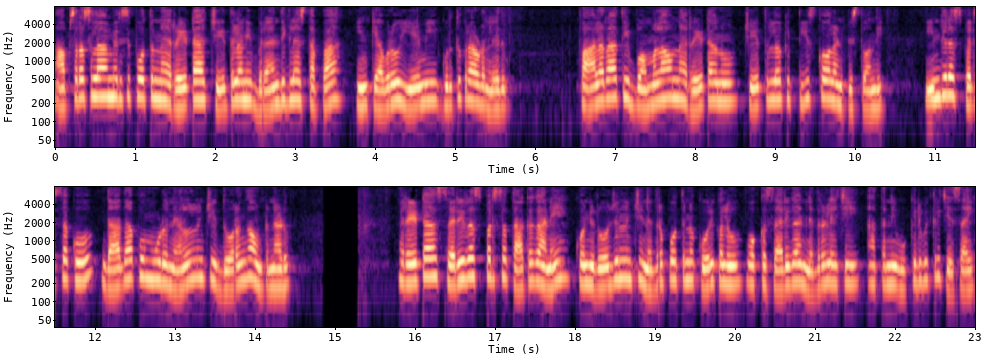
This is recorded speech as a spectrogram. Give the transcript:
అప్సరసలా మెరిసిపోతున్న రేటా చేతిలోని బ్రాంది గ్లాస్ తప్ప ఇంకెవరూ ఏమీ గుర్తుకు రావడం లేదు. పాలరాతి బొమ్మలా ఉన్న రేటాను చేతుల్లోకి తీసుకోవాలనిపిస్తోంది. ఇందిర స్పర్శకు దాదాపు మూడు నెలల నుంచి దూరంగా ఉంటున్నాడు. రేటా శరీర స్పర్శ తాకగానే కొన్ని రోజుల నుంచి నిద్రపోతున్న కోరికలు ఒక్కసారిగా నిద్రలేచి అతన్ని ఉక్కిరిబిక్కిరి చేశాయి.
